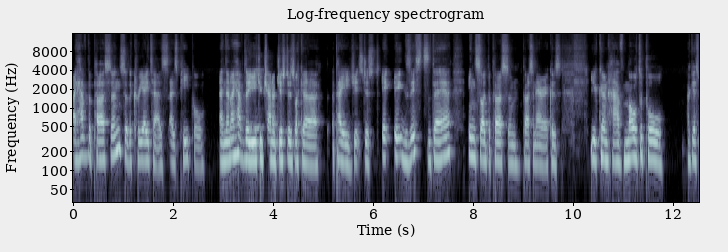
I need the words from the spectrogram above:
I have the person, so the creator as as people, and then I have the YouTube channel just as like a, a page. It's just it, it exists there inside the person person area because you can have multiple. I guess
